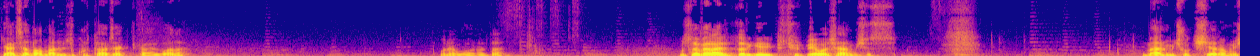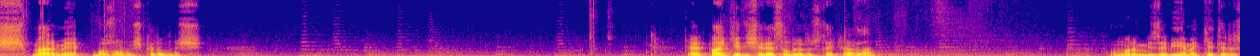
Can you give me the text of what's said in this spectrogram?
Gerçi adamlar bizi kurtaracaktı galiba da. Bu ne bu arada? Bu sefer haydutları geri püskürtmeye başarmışız. Mermi çok işe yaramış. Mermi bozulmuş, kırılmış. Evet, pankeyi dışarıya salıyoruz tekrardan. Umarım bize bir yemek getirir.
